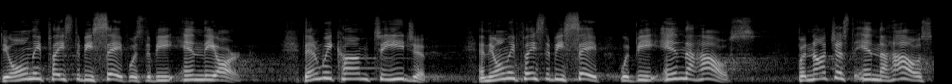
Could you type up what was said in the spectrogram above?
the only place to be safe was to be in the ark. Then we come to Egypt, and the only place to be safe would be in the house. But not just in the house,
